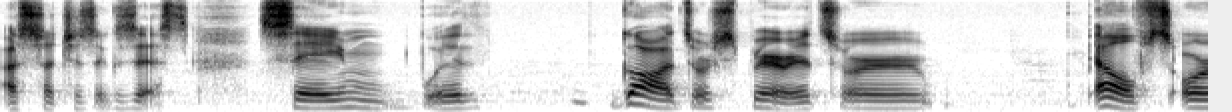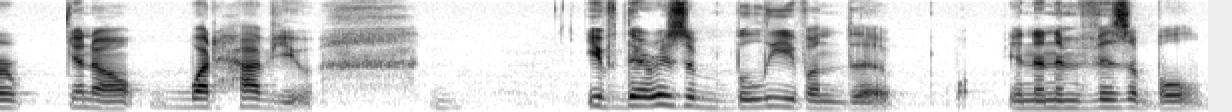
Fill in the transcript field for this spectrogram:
as such as exists. Same with gods or spirits or elves or you know what have you if there is a belief on the in an invisible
